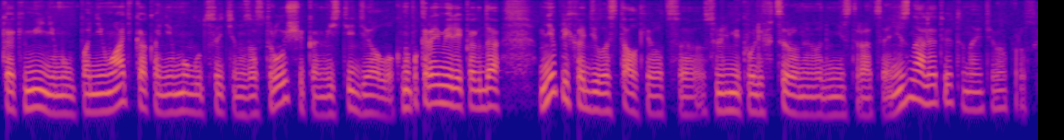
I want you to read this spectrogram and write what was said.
как минимум понимать, как они могут с этим застройщиком вести диалог. Ну, по крайней мере, когда мне приходилось сталкиваться с людьми, квалифицированными в администрации, они знали ответы на эти вопросы.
